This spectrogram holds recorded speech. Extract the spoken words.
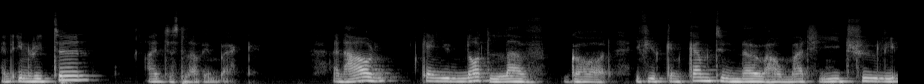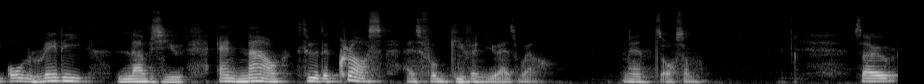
And in return, I just love Him back. And how can you not love God if you can come to know how much He truly already loves you and now through the cross has forgiven you as well? Man, it's awesome. So,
